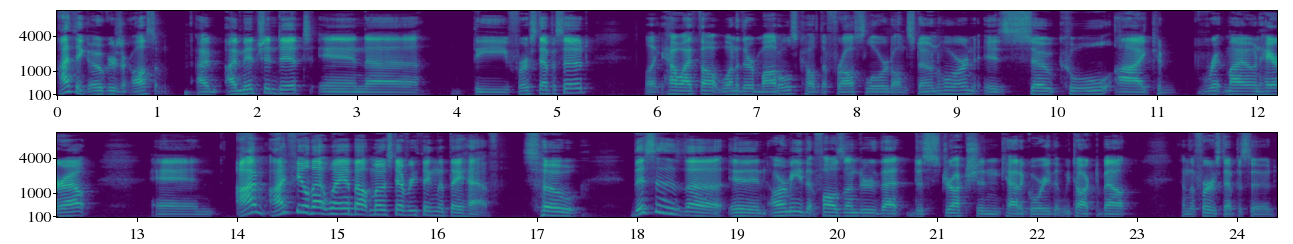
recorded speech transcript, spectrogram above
I think ogres are awesome. I I mentioned it in uh, the first episode, like how I thought one of their models called the Frost Lord on Stonehorn is so cool. I could rip my own hair out and I'm I feel that way about most everything that they have. So this is uh, an army that falls under that destruction category that we talked about in the first episode,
